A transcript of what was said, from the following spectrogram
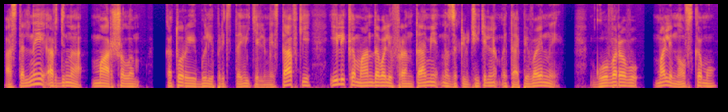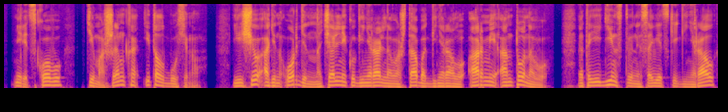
Остальные ордена – маршалам, которые были представителями Ставки или командовали фронтами на заключительном этапе войны – Говорову, Малиновскому, Мерецкову, Тимошенко и Толбухину. Еще один орден начальнику генерального штаба генералу армии Антонову. Это единственный советский генерал,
